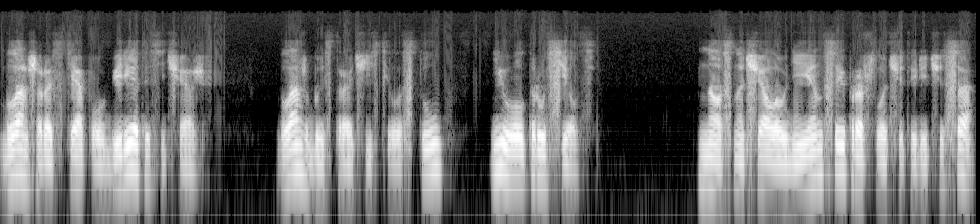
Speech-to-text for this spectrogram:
"Бланш, растяпа, убери это сейчас же". Бланш быстро очистила стул, и Олтер уселся. Но с начала аудиенции прошло четыре часа.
